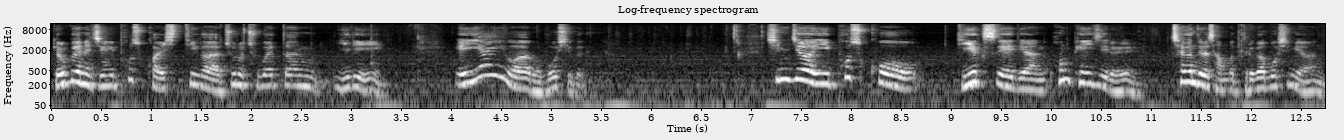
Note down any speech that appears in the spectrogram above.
결국에는 지금 이 포스코 ICT가 주로 추구했던 일이 AI와 로봇이거든요. 심지어 이 포스코 DX에 대한 홈페이지를 최근 들어서 한번 들어가 보시면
